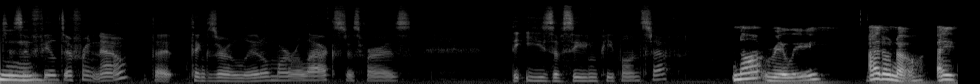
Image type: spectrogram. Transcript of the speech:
does it mhm. feel different now that things are a little more relaxed as far as the ease of seeing people and stuff? Not really. I don't know. I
